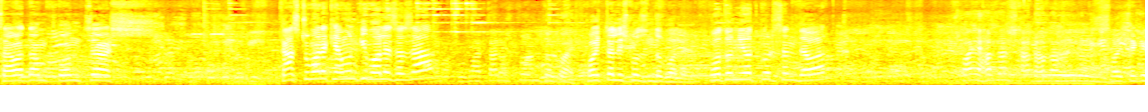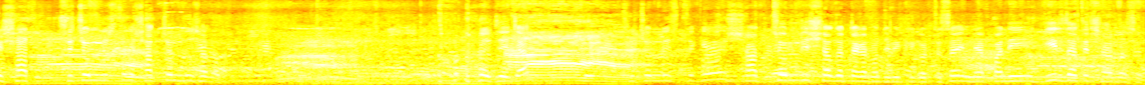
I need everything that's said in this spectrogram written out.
সাওয়া দাম পঞ্চাশ। কাস্টমারে কেমন কি বলে, চাচা? পঁয়তাল্লিশ পর্যন্ত বলে। কত নিয়ত করছেন দেওয়ার? ছয় থেকে সাত, ছেচল্লিশ থেকে সাতচল্লিশ হাজার। যেটা ছেচল্লিশ থেকে সাতচল্লিশ হাজার টাকার মধ্যে বিক্রি করতে চাই নেপালি গির জাতের সার বাছুর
